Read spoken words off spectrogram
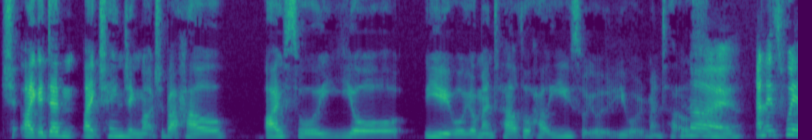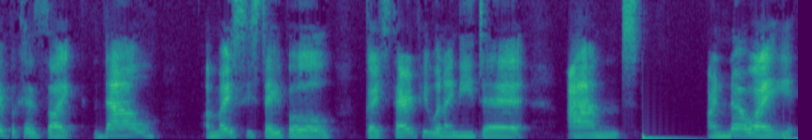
ch- like it didn't like changing much about how I saw your you or your mental health or how you saw your you or your mental health. No. And it's weird because like now I'm mostly stable, go to therapy when I need it, and I know I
